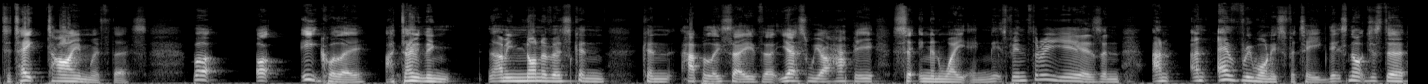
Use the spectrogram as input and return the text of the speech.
to take time with this, but uh, equally, I don't think. I mean, none of us can can happily say that yes, we are happy sitting and waiting. It's been three years, and and and everyone is fatigued. It's not just the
